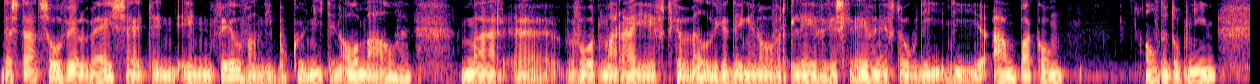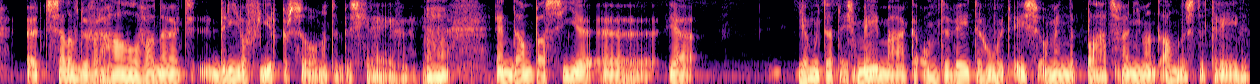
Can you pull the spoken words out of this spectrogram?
er staat zoveel wijsheid in, in veel van die boeken, niet in allemaal. Hè. Maar uh, bijvoorbeeld Marai heeft geweldige dingen over het leven geschreven, heeft ook die, die aanpak om altijd opnieuw hetzelfde verhaal vanuit drie of vier personen te beschrijven. Ja. Uh -huh. En dan pas zie je, uh, ja, je moet dat eens meemaken om te weten hoe het is om in de plaats van iemand anders te treden.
